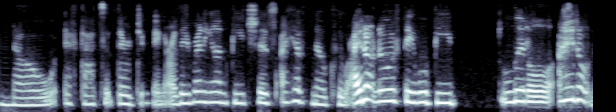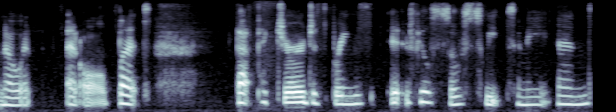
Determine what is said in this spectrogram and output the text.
know if that's what they're doing. Are they running on beaches? I have no clue. I don't know if they will be little. I don't know it at all. But that picture just brings it feels so sweet to me. And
